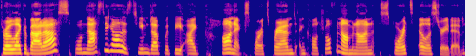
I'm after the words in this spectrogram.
Throw like a badass? Well, Nasty Gal has teamed up with the iconic sports brand and cultural phenomenon Sports Illustrated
